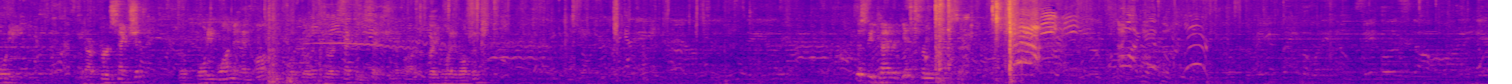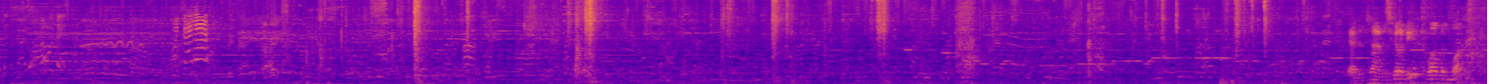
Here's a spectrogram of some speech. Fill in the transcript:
40 in our first section. From 41 and on, we'll go into our second section of our breakaway open. This will be Tyler Gibbs from Madison. And the time is going to be at 12 and 1.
